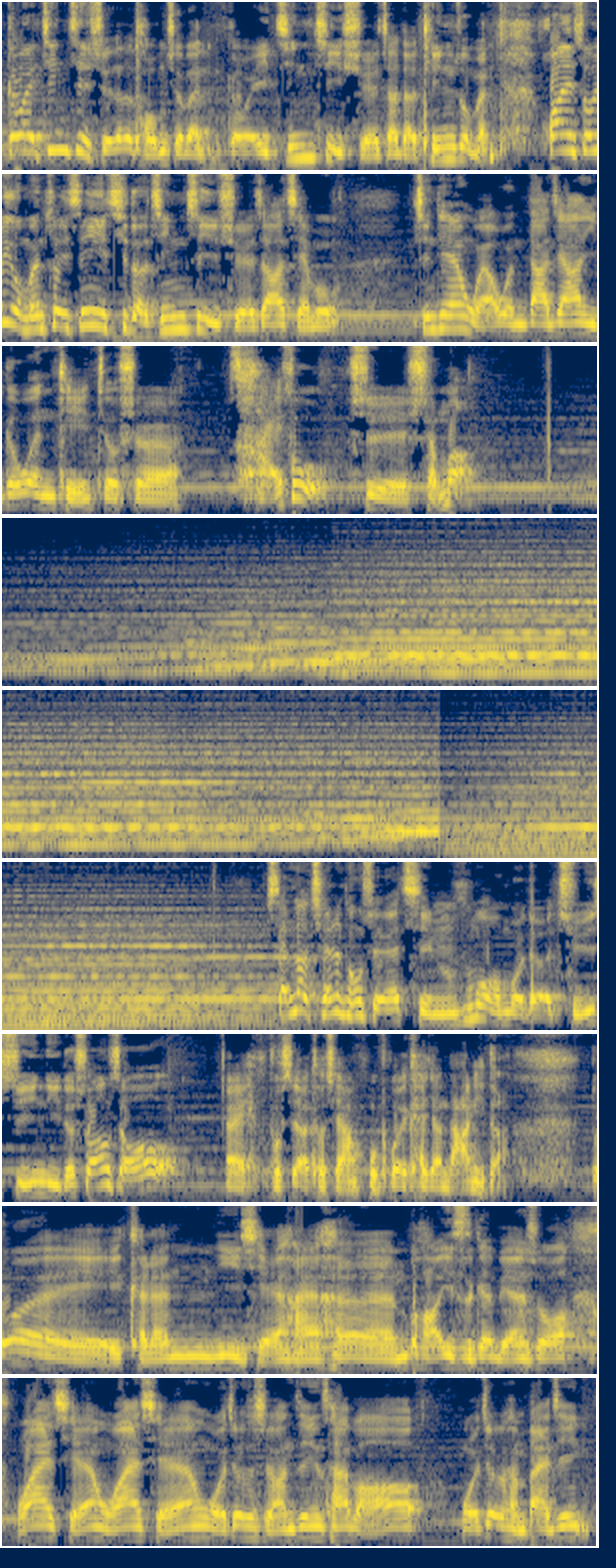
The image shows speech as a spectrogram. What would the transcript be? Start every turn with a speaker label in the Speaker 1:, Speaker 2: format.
Speaker 1: 各位经济学家的同学们，各位经济学家的听众们，欢迎收听我们最新一期的经济学家节目。今天我要问大家一个问题，就是财富是什么？想到钱的同学，请默默的举起你的双手。哎，不是要投降，我不会开枪打你的。对，可能你以前还很不好意思跟别人说“我爱钱，我爱钱，我就是喜欢金银财宝，我就是很拜金”。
